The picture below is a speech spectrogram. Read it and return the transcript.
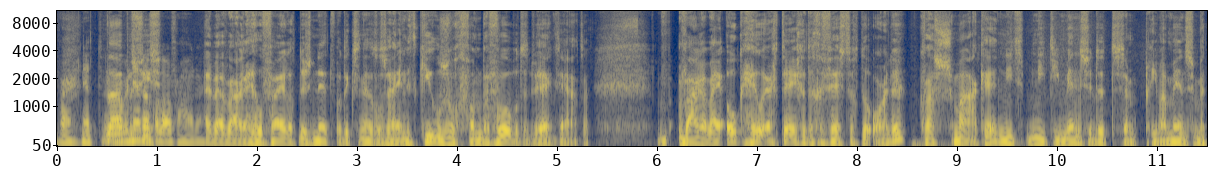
waar, ik net, waar Nou, we net al over hadden. En wij waren heel veilig, dus net wat ik net al zei... in het kielzog van bijvoorbeeld het werktheater... waren wij ook heel erg tegen de gevestigde orde. Qua smaak, hè. Niet, niet die mensen, dat zijn prima mensen... maar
